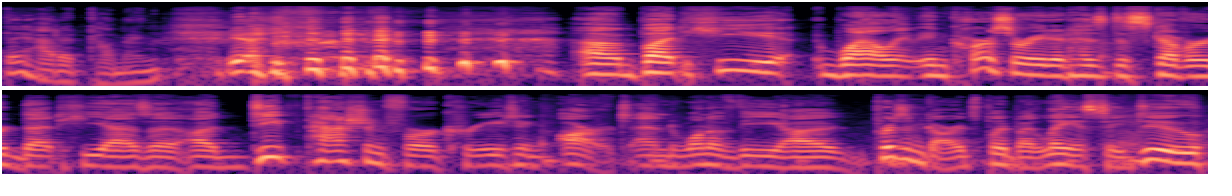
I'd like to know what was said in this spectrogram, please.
they had it coming. Yeah. uh, but he, while incarcerated, has discovered that he has a, a deep passion for creating art, and one of the uh, prison guards, played by Léa Seydoux,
